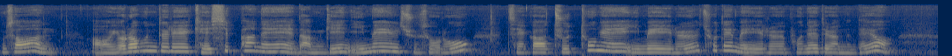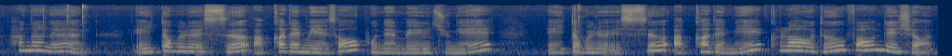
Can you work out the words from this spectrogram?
우선 어, 여러분들이 게시판에 남긴 이메일 주소로 제가 두 통의 이메일을 초대 메일을 보내드렸는데요. 하나는 AWS Academy에서 보낸 메일 중에 AWS Academy Cloud Foundation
